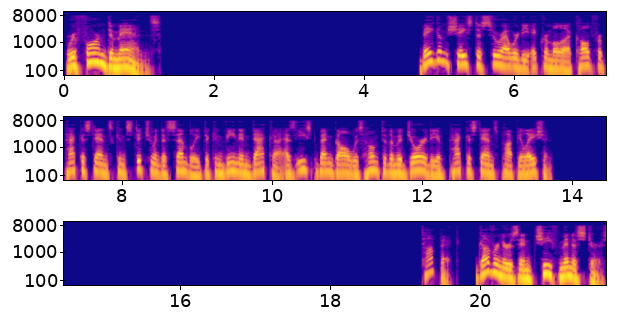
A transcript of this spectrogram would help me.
Reform demands Begum Shaista Suhrawardy Ikramullah called for Pakistan's Constituent Assembly to convene in Dhaka as East Bengal was home to the majority of Pakistan's population. Topic: Governors and chief ministers.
